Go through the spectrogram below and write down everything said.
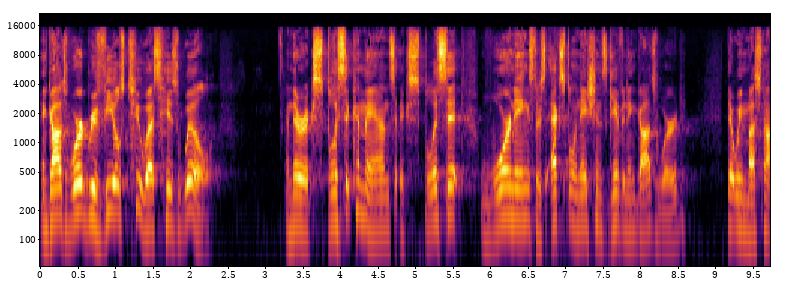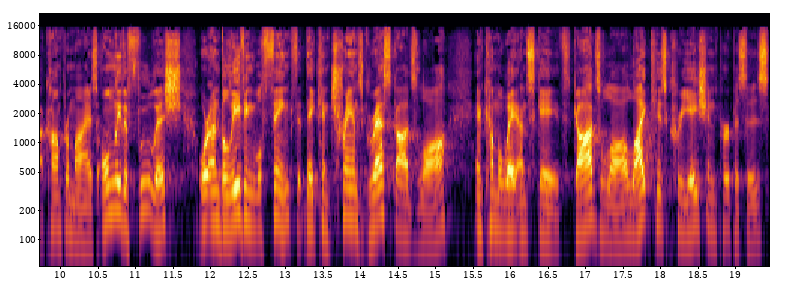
And God's word reveals to us his will and there are explicit commands, explicit warnings, there's explanations given in God's word that we must not compromise. Only the foolish or unbelieving will think that they can transgress God's law and come away unscathed. God's law, like his creation purposes,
